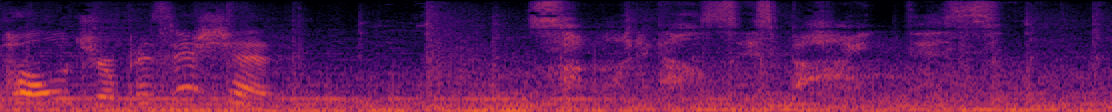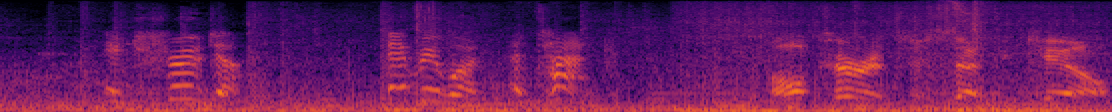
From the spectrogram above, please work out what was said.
hold your position. Someone else is behind this. Intruder! Everyone, attack! All turrets are set to kill.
